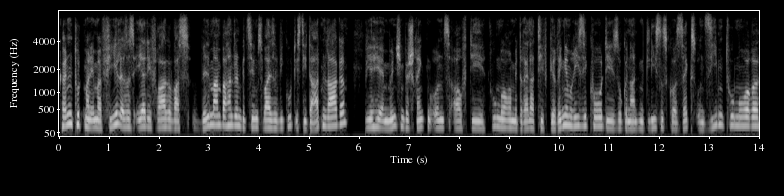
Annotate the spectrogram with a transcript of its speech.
Können tut man immer viel. Es ist eher die Frage, was will man behandeln, beziehungsweise wie gut ist die Datenlage. Wir hier in München beschränken uns auf die Tumore mit relativ geringem Risiko, die sogenannten Gleason Score 6 und 7 Tumore.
